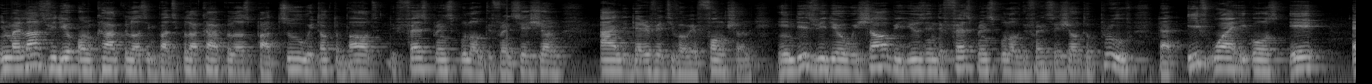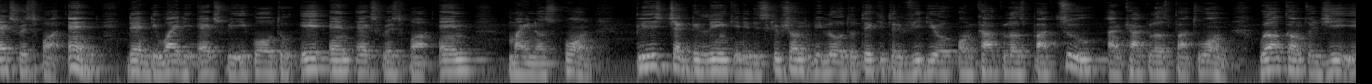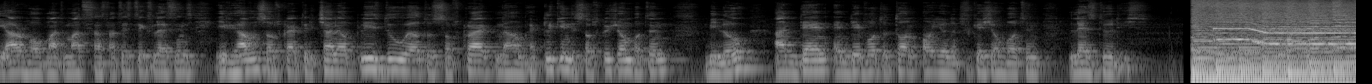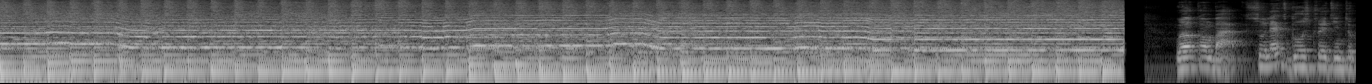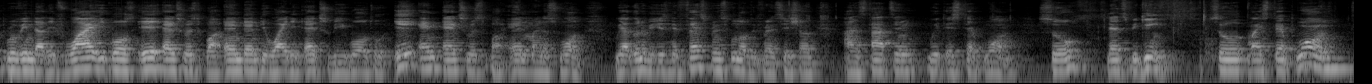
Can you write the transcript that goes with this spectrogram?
In my last video on calculus, in particular calculus part 2, we talked about the first principle of differentiation and the derivative of a function. In this video, we shall be using the first principle of differentiation to prove that if y equals a x raised to power n, then dy dx will be equal to a n x raised to power n minus 1. Please check the link in the description below to take you to the video on Calculus Part 2 and Calculus Part 1. Welcome to GER Hub Mathematics and Statistics Lessons. If you haven't subscribed to the channel, please do well to subscribe now by clicking the subscription button below and then endeavor to turn on your notification button. Let's do this. Welcome back. So let's go straight into proving that if y equals ax raised to power n, then dy dx will be equal to anx raised to power n minus 1. We are going to be using the first principle of differentiation and starting with a step 1. So let's begin. So my step 1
